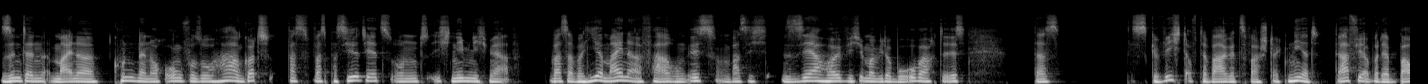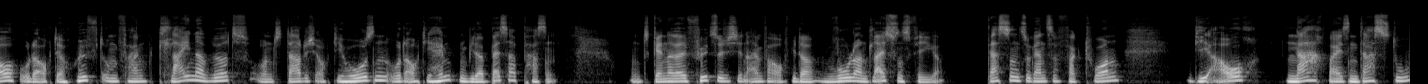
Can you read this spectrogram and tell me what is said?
sind denn meine Kunden dann auch irgendwo so, ha Gott, was, was passiert jetzt und ich nehme nicht mehr ab. Was aber hier meine Erfahrung ist und was ich sehr häufig immer wieder beobachte, ist, dass das Gewicht auf der Waage zwar stagniert, dafür aber der Bauch oder auch der Hüftumfang kleiner wird und dadurch auch die Hosen oder auch die Hemden wieder besser passen. Und generell fühlst du dich dann einfach auch wieder wohler und leistungsfähiger. Das sind so ganze Faktoren, die auch nachweisen, dass du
